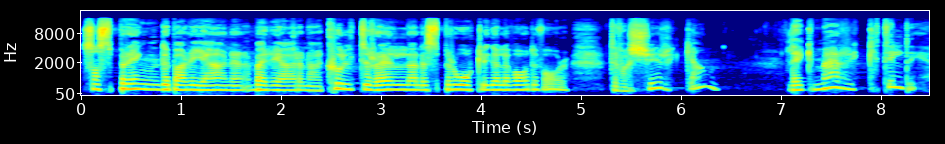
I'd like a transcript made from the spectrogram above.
som sprängde barriärerna, barriärerna, kulturella eller språkliga eller vad det var. Det var kyrkan. Lägg märke till det.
